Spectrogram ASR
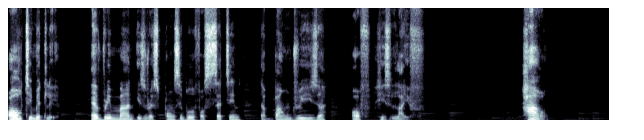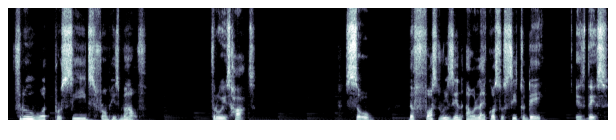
ultimately, every man is responsible for setting the boundaries of his life. How? through what proceeds from his mouth, through his heart. So, the first reason I would like us to see today is this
